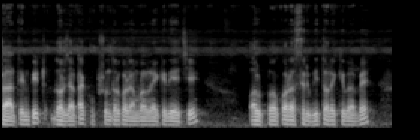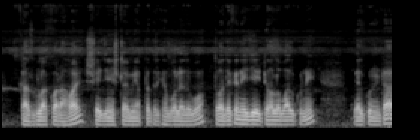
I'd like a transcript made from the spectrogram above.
সাড়ে তিন ফিট দরজাটা খুব সুন্দর করে আমরা রেখে দিয়েছি। অল্প খরচের ভিতরে কীভাবে কাজগুলো করা হয়, সেই জিনিসটা আমি আপনাদেরকে বলে দেবো। তো দেখেন এই যে এটা হলো বালকনি ব্যালকনিটা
